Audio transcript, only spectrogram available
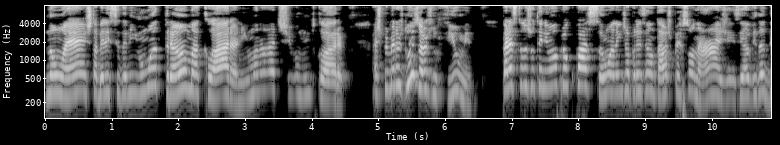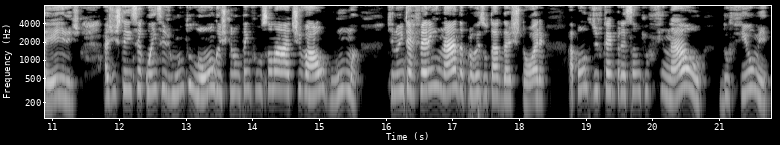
não é estabelecida nenhuma trama clara, nenhuma narrativa muito clara. As primeiras duas horas do filme parece que elas não têm nenhuma preocupação além de apresentar os personagens e a vida deles. A gente tem sequências muito longas que não têm função narrativa alguma, que não interferem em nada para o resultado da história, a ponto de ficar a impressão que o final do filme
